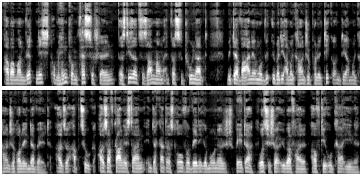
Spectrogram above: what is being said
Aber man wird nicht umhin kommen festzustellen, dass dieser Zusammenhang etwas zu tun hat mit der Wahrnehmung über die amerikanische Politik und die amerikanische Rolle in der Welt. Also Abzug aus Afghanistan in der Katastrophe, wenige Monate später russischer Überfall auf die Ukraine.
